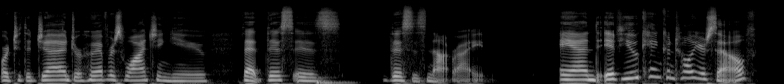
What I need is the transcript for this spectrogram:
or to the judge or whoever's watching you that this is this is not right. And if you can control yourself,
